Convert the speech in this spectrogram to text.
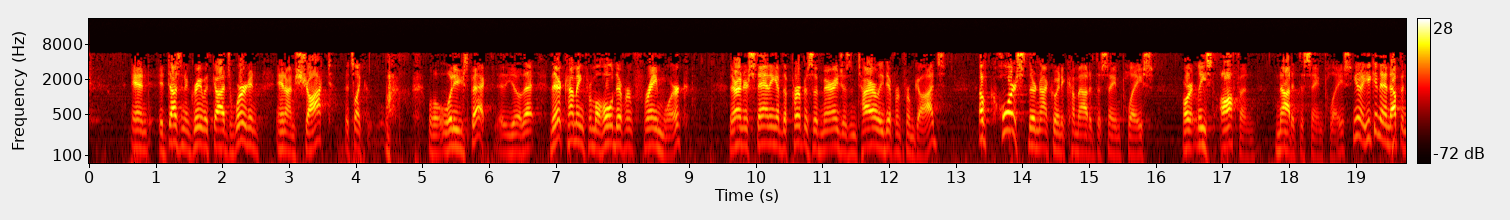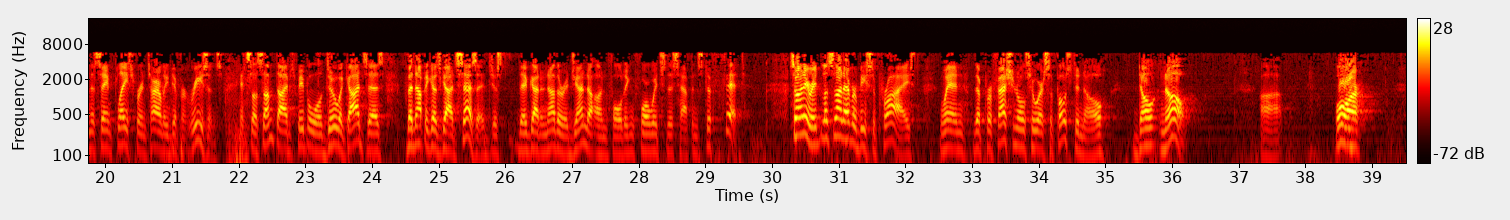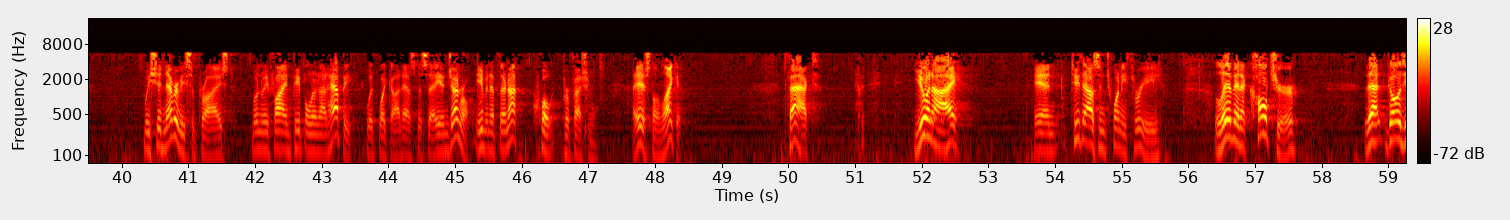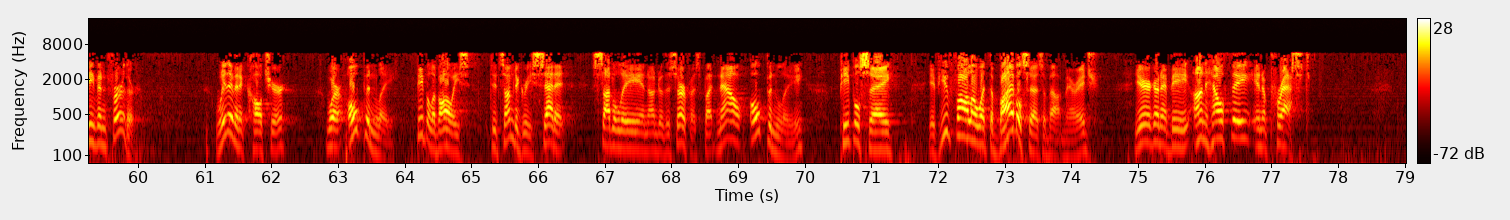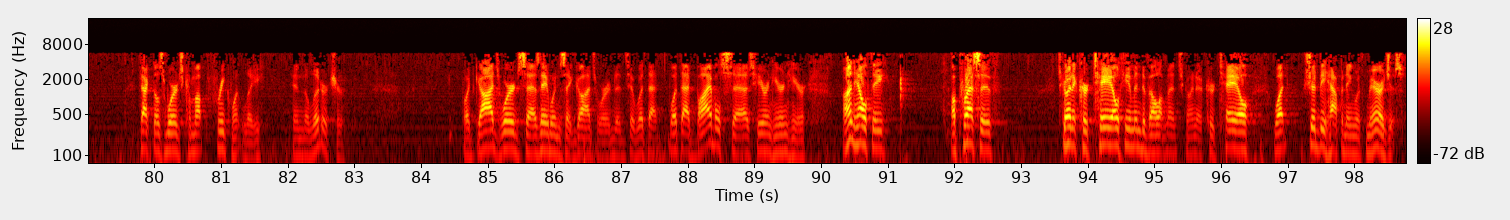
and it doesn't agree with God's Word, and, and I'm shocked. It's like, well, what do you expect? You know, that they're coming from a whole different framework. Their understanding of the purpose of marriage is entirely different from God's. Of course, they're not going to come out at the same place, or at least often not at the same place. You know, you can end up in the same place for entirely different reasons. And so sometimes people will do what God says, but not because God says it, just they've got another agenda unfolding for which this happens to fit. So anyway, let's not ever be surprised when the professionals who are supposed to know don't know. Uh, or we should never be surprised when we find people are not happy with what God has to say in general, even if they're not, quote, professionals. They just don't like it. In fact, you and I, in 2023, live in a culture that goes even further. We live in a culture where openly, people have always, to some degree, said it subtly and under the surface, but now openly, people say, if you follow what the Bible says about marriage, you're going to be unhealthy and oppressed. In fact, those words come up frequently in the literature. What God's Word says, they wouldn't say God's Word, they'd say what that, what that Bible says here and here and here. Unhealthy, oppressive, it's going to curtail human development, it's going to curtail what should be happening with marriages.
